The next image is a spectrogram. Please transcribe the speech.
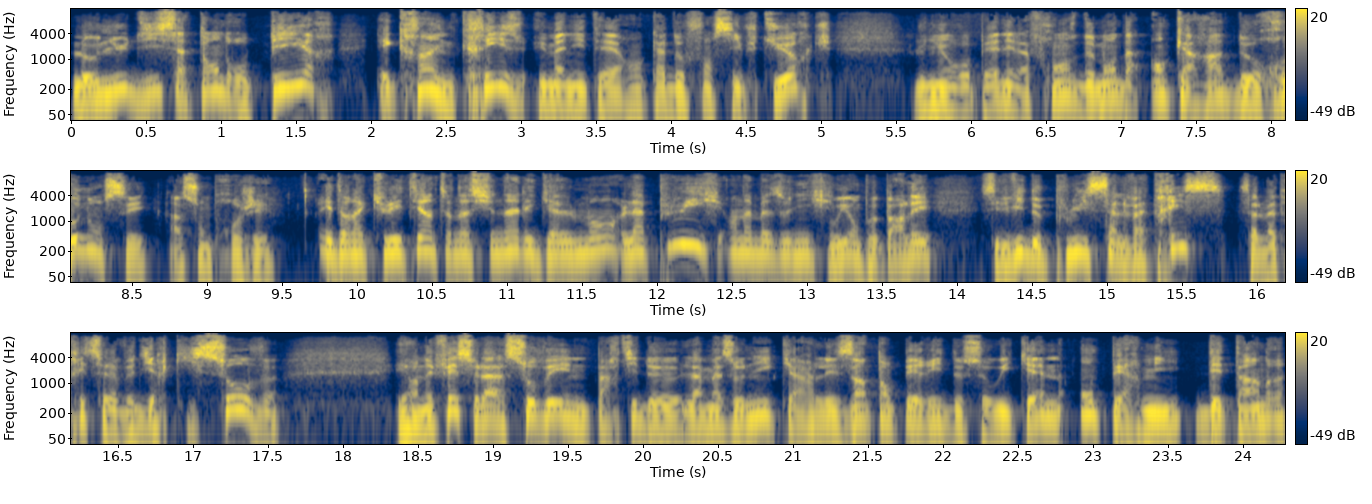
l'ONU dit s'attendre au pire et craint une crise humanitaire en cas d'offensive turque. L'Union européenne et la France demandent à Ankara de renoncer à son projet. Et dans l'actualité internationale également, la pluie en Amazonie. Oui, on peut parler, Sylvie, de pluie salvatrice. Salvatrice, cela veut dire qui sauve. Et en effet, cela a sauvé une partie de l'Amazonie car les intempéries de ce week-end ont permis d'éteindre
